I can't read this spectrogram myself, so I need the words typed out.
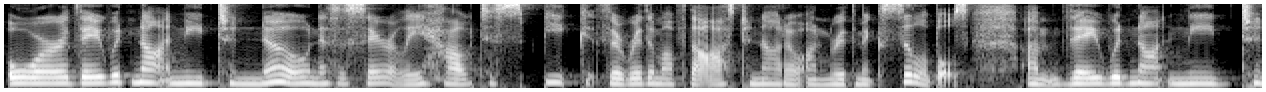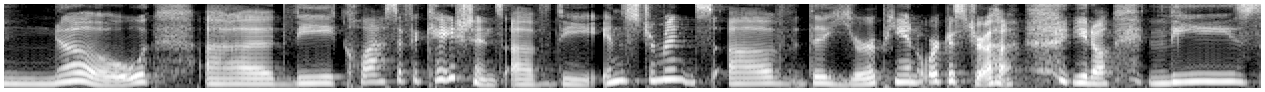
or they would not need to know necessarily how to speak the rhythm of the ostinato on rhythmic syllables. Um, they would not need to know uh, the classifications of the instruments of the European orchestra. You know, these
